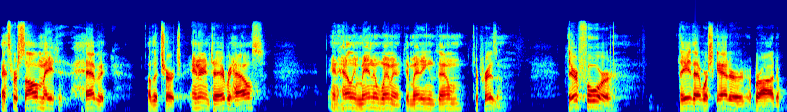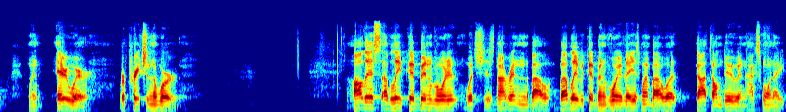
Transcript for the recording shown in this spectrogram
As for Saul made havoc of the church, entering into every house and hailing men and women, committing them to prison. Therefore, they that were scattered abroad went everywhere, were preaching the word. All this, I believe, could have been avoided, which is not written in the Bible, but I believe it could have been avoided if they just went by what God told them to do in Acts 1 8,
